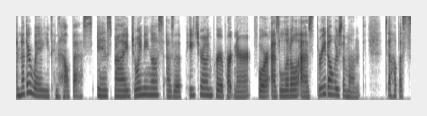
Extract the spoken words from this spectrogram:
Another way you can help us is by joining us as a Patreon prayer partner for as little as $3 a month to help us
